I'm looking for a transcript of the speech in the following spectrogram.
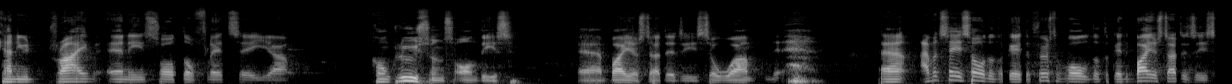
can you drive any sort of, let's say, uh, conclusions on these uh, biostrategies? So um, uh, I would say so that, okay, the, first of all, that okay, the biostrategies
